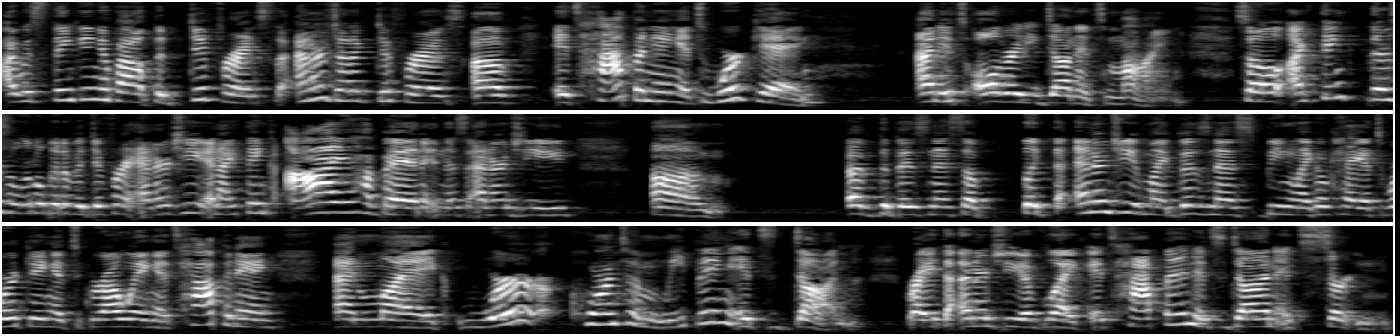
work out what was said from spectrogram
I was thinking about the difference, the energetic difference of it's happening, it's working, and it's already done, it's mine. So I think there's a little bit of a different energy, and I think I have been in this energy um, of the business of like the energy of my business being like, okay, it's working, it's growing, it's happening, and like we're quantum leaping, it's done, right? The energy of like it's happened, it's done, it's certain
